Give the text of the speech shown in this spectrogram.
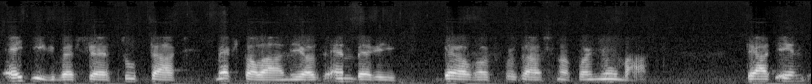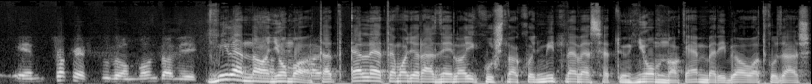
egyikbe se tudták megtalálni az emberi beavatkozásnak a nyomát. Tehát én, én csak ezt tudom mondani. Mi lenne a nyoma? Tehát el lehet-e magyarázni egy laikusnak, hogy mit nevezhetünk nyomnak, emberi beavatkozás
